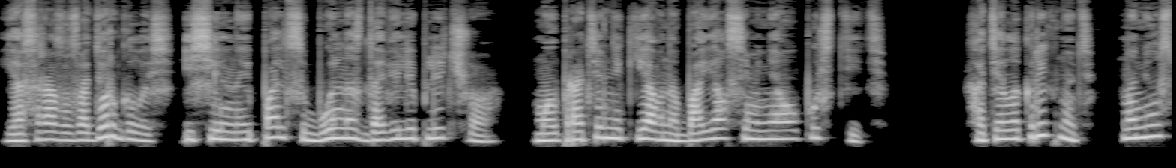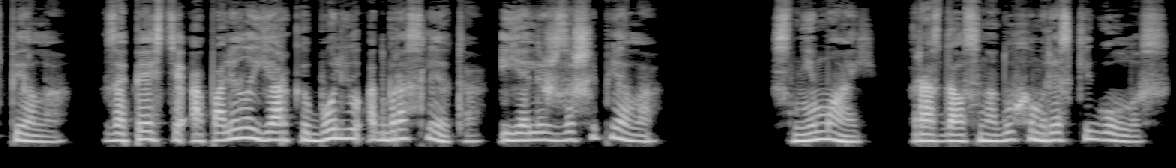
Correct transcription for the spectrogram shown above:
Я сразу задергалась, и сильные пальцы больно сдавили плечо. Мой противник явно боялся меня упустить. Хотела крикнуть, но не успела. Запястье опалило яркой болью от браслета, и я лишь зашипела. «Снимай», — раздался над ухом резкий голос.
